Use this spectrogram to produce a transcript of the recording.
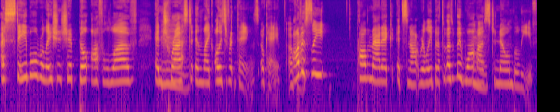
a stable relationship built off of love and trust and like all these different things. Okay, Okay. obviously problematic. It's not really, but that's, that's what they want Mhm. us to know and believe.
